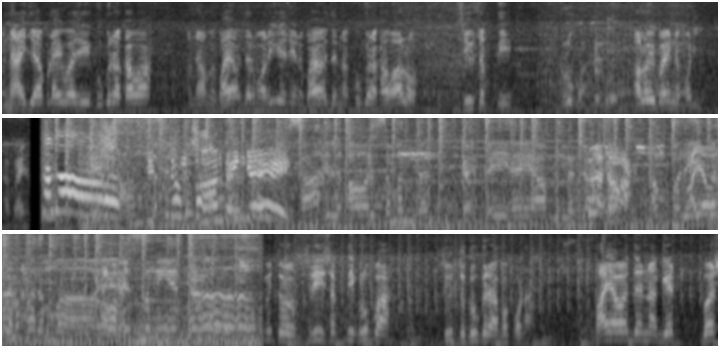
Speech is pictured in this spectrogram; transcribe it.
અને આજે આપણે આવ્યા છીએ ઘૂઘરા ખાવા. અને અમે ભાયાવદરમાં રહીએ છીએ ને ભાયાવદરના ઘૂઘરા ખાવા. હાલો શિવશક્તિ કૃપા. હાલો એ ભાઈને મળીએ. આ ભાઈ સાહિલ ઓર સમંદર હૈ આપ ન મિત્રો શ્રી શક્તિ કૃપા. શુદ્ધ ઘૂઘરા પકોડા. ભાયાવદરના ગેટ બસ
